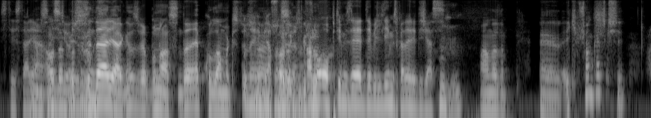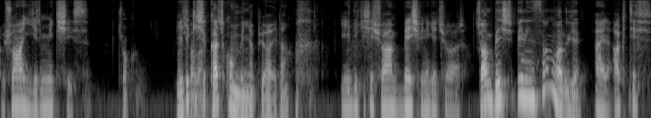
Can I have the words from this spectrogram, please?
stilistler Yani yapsın orada istiyoruz. Bu sizin değer yargınız ve bunu aslında hep kullanmak Bunu istiyorsunuz. hep Evet, yapmak istiyoruz. bir Ama optimize edebildiğimiz kadar edeceğiz. Anladım. Ee, ekip şu an kaç kişi? Abi Şu an 20 kişiyiz. Çok. 7 Maşallah. kişi kaç kombin yapıyor ayda? 7 kişi şu an 5000'i geçiyorlar. Şu an 5000 insan mı var üye? Yani aktif,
